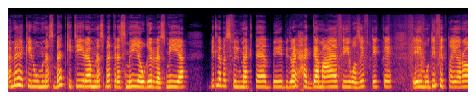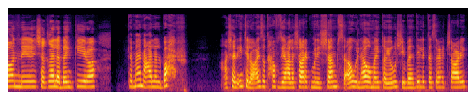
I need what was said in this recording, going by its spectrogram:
أماكن ومناسبات كتيرة مناسبات رسمية وغير رسمية. بيتلبس في المكتب رايحة الجامعة في وظيفتك مضيفة طيران شغالة بنكيرة. كمان على البحر عشان أنت لو عايزة تحافظي على شعرك من الشمس أو الهوا ما يطيروش يبهدلك تسريحة شعرك.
